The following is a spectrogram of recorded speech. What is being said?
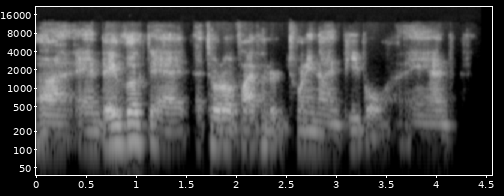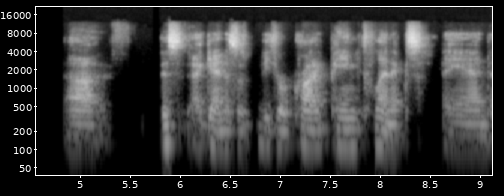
Uh, and they looked at a total of 529 people. And this again, this is these were chronic pain clinics, and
